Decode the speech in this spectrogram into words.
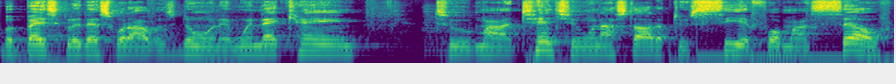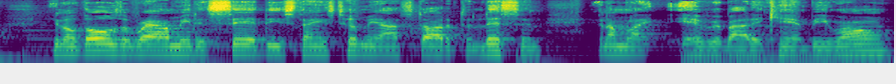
but basically, that's what I was doing. And when that came to my attention, when I started to see it for myself, you know, those around me that said these things to me, I started to listen. And I'm like, everybody can't be wrong.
